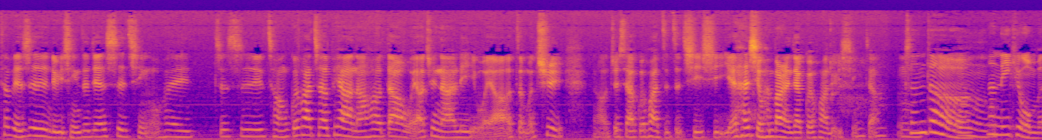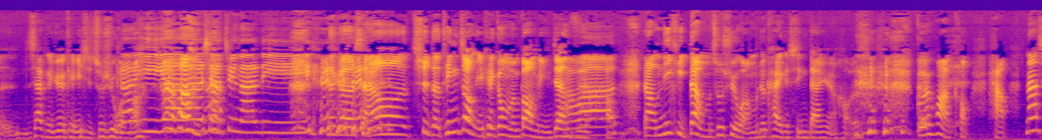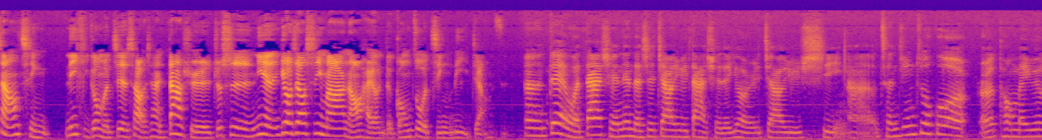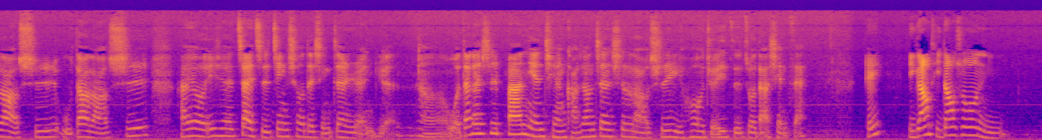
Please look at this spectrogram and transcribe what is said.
特别是旅行这件事情，我会就是从规划车票，然后到我要去哪里，我要怎么去，然后就是要规划仔仔细细，也很喜欢帮人家规划旅行这样。嗯、真的？那 Niki，我们下个月可以一起出去玩吗可？以呀、想去哪里？那个想要去的听众也可以跟我们报名，这样子，好啊让 Niki 带我们出去玩，我们就开一个新单元好了。规划控，好，那想要请 Niki 给我们介绍一下，你大学就是念幼教系吗？然后还有你的工作经历这样子。嗯，对我大学念的是教育大学的幼儿教育系，那曾经做过儿童美语老师、舞蹈老师，还有一些在职进修的行政人员。嗯，我大概是八年前考上正式老师以后，就一直做到现在。哎，你刚刚提到说你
